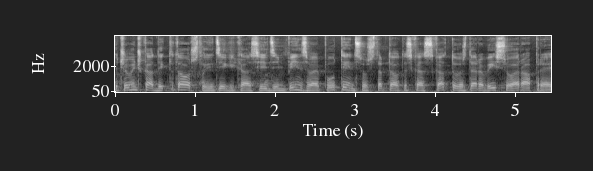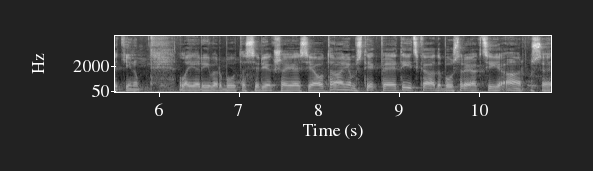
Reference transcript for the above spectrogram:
Taču viņš kā diktators, līdzīgi kā Sīdziņpins vai Putins, uz starptautiskās skatuves dara visu ar aprēķinu. Lai arī varbūt tas ir iekšējais jautājums, tiek pētīts, kāda būs reakcija ārpusē.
